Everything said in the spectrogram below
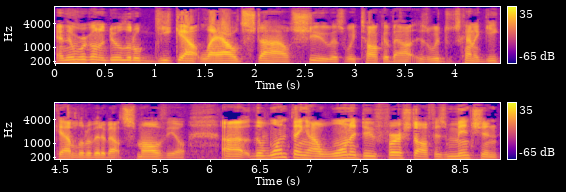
and then we're going to do a little geek out loud style shoe as we talk about, as we just kind of geek out a little bit about Smallville. Uh, the one thing I want to do first off is mention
